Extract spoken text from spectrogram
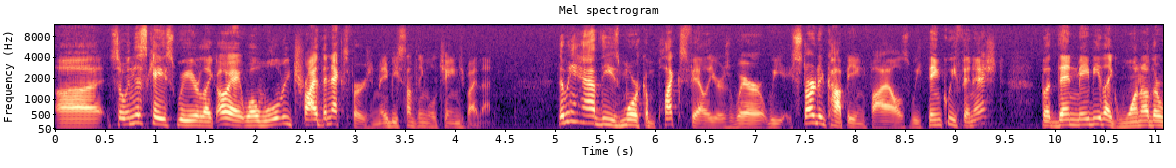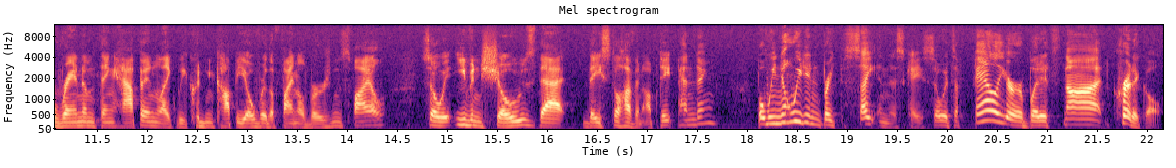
Uh, so in this case, we are like, okay, well, we'll retry the next version. Maybe something will change by then. Then we have these more complex failures where we started copying files, we think we finished, but then maybe like one other random thing happened, like we couldn't copy over the final versions file. So it even shows that they still have an update pending. But we know we didn't break the site in this case, so it's a failure, but it's not critical.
